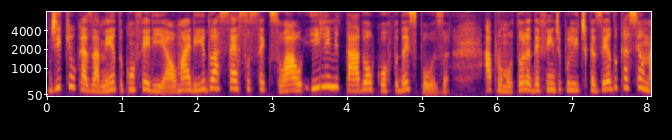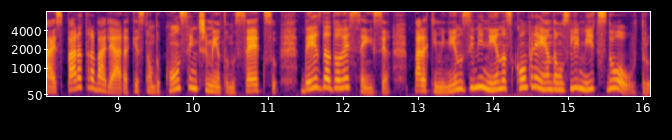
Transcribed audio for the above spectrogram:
de que o casamento conferia ao marido acesso sexual ilimitado ao corpo da esposa. A promotora defende políticas educacionais para trabalhar a questão do consentimento no sexo desde a adolescência, para que meninos e meninas compreendam os limites do outro.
